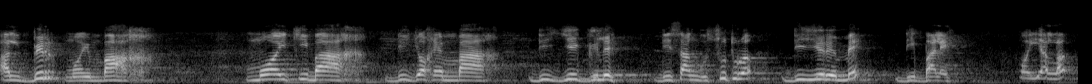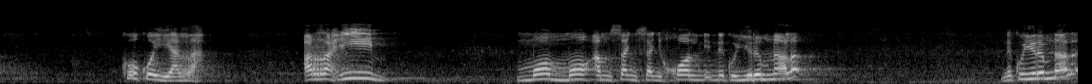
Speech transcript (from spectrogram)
albir mooy mbaax mooy ki baax di joxe mbaax di jéggale di sàng sutura di yërëme di bale mooy yàlla kookoy yàlla arrahim moom moo am sañ-sañ xool ni ne ko yërëm naa la ne ko yërëm naa la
